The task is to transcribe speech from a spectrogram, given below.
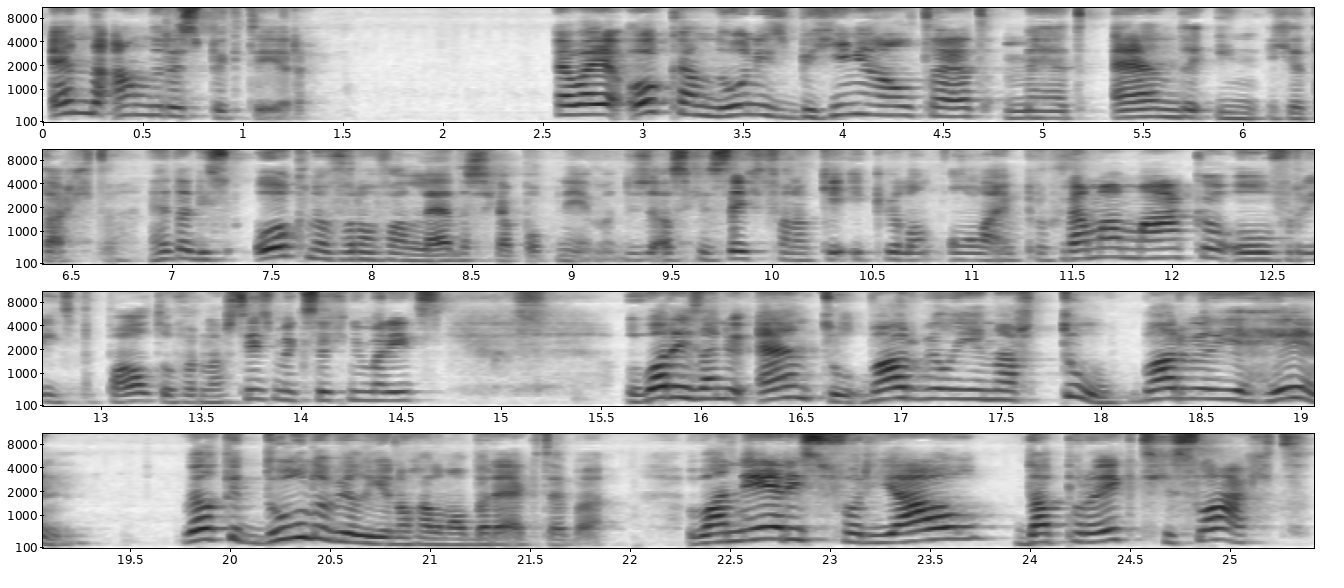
En de ander respecteren. En wat je ook kan doen, is beginnen altijd met het einde in gedachten. Dat is ook een vorm van leiderschap opnemen. Dus als je zegt van oké, ik wil een online programma maken over iets bepaald, over narcisme, ik zeg nu maar iets. Wat is dan je einddoel? Waar wil je naartoe? Waar wil je heen? Welke doelen wil je nog allemaal bereikt hebben? Wanneer is voor jou dat project geslaagd?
